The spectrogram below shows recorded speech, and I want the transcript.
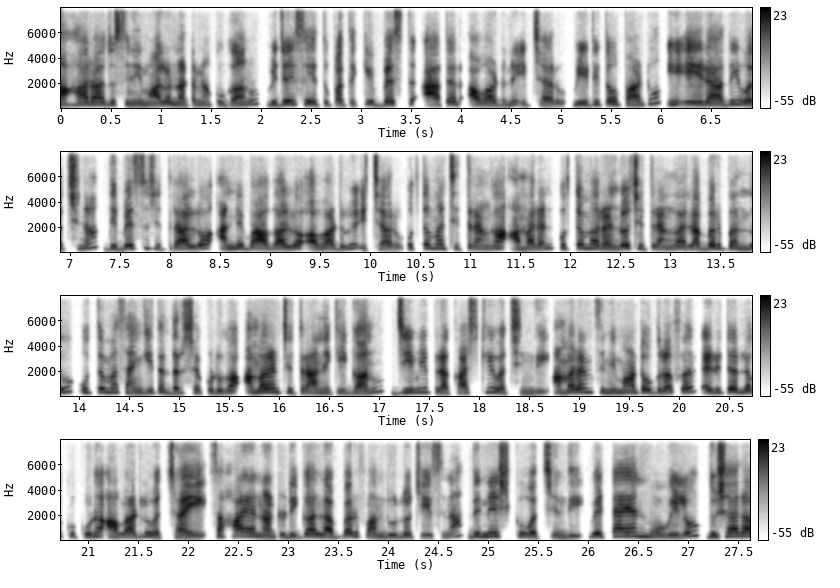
మహారాజు సినిమాలో నటనకు గాను విజయ్ సేతుపతికి బెస్ట్ యాక్టర్ అవార్డును ఇచ్చారు. వీటితో పాటు ఈ ఏడాది వచ్చిన ది బెస్ట్ చిత్రాల్లో అన్ని భాగాల్లో అవార్డులు ఇచ్చారు. ఉత్తమ చిత్రంగా అమరన్ ఉత్తమ రెండో చిత్రంగా లబ్బర్ బంధు ఉత్తమ సంగీత దర్శకుడుగా అమరన్ చిత్రానికి గాను జీవి ప్రకాష్కి వచ్చింది. అమరన్ సినిమాటోగ్రఫర్ ఎడిటర్ లకు కూడా అవార్డులు వచ్చాయి. సహాయ నటుడిగా లబ్బర్ ఫందూర్లో చేసిన దినేష్కు వచ్చింది. వెట్టాయన్ మూవీలో దుషారా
